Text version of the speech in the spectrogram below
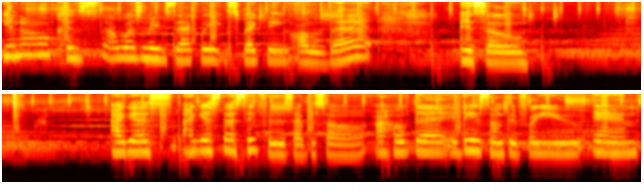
you know, because I wasn't exactly expecting all of that. And so I guess I guess that's it for this episode. I hope that it did something for you and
